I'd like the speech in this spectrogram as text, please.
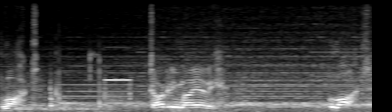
Locked. Targeting Miami. Locked.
